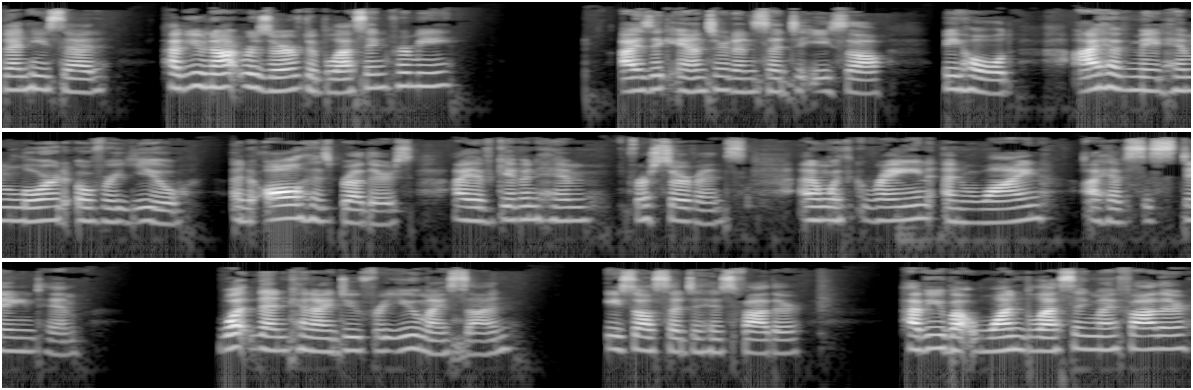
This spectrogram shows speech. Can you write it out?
Then he said, Have you not reserved a blessing for me? Isaac answered and said to Esau, Behold, I have made him lord over you, and all his brothers I have given him for servants, and with grain and wine I have sustained him. What then can I do for you, my son? Esau said to his father, Have you but one blessing, my father?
